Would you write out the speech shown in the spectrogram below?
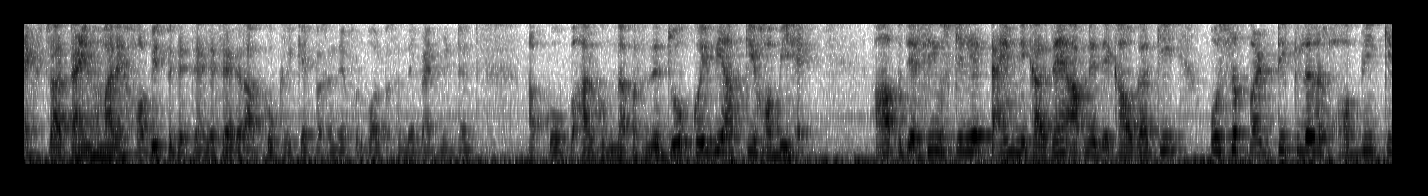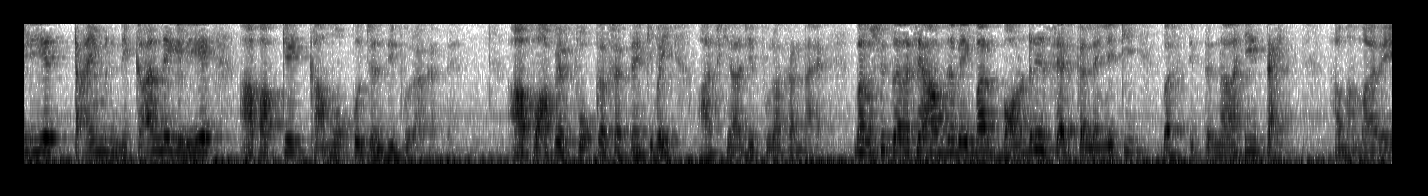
एक्स्ट्रा टाइम हमारे हॉबीज पे देते हैं, जैसे अगर आपको क्रिकेट पसंद है फुटबॉल पसंद है बैडमिंटन आपको बाहर घूमना पसंद है, जो कोई भी आपकी हॉबी है आप जैसे ही उसके लिए टाइम निकालते हैं, आपने देखा होगा कि उस पर्टिकुलर हॉबी के लिए टाइम निकालने के लिए आप आपके कामों को जल्दी पूरा करते हैं। आप वहाँ पे फोकस रहते हैं कि भाई, आज के आज ही पूरा करना है। बस उसी तरह से आप जब एक बार बाउंड्री सेट कर लेंगे कि बस इतना ही टाइम हम हमारे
